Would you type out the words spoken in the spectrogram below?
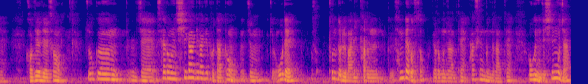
예, 거기에 대해서 조금 이제 새로운 시각이라기보다도 좀 오래 툴들을 많이 다룬 그 선배로서 여러분들한테 학생분들한테 혹은 이제 실무자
